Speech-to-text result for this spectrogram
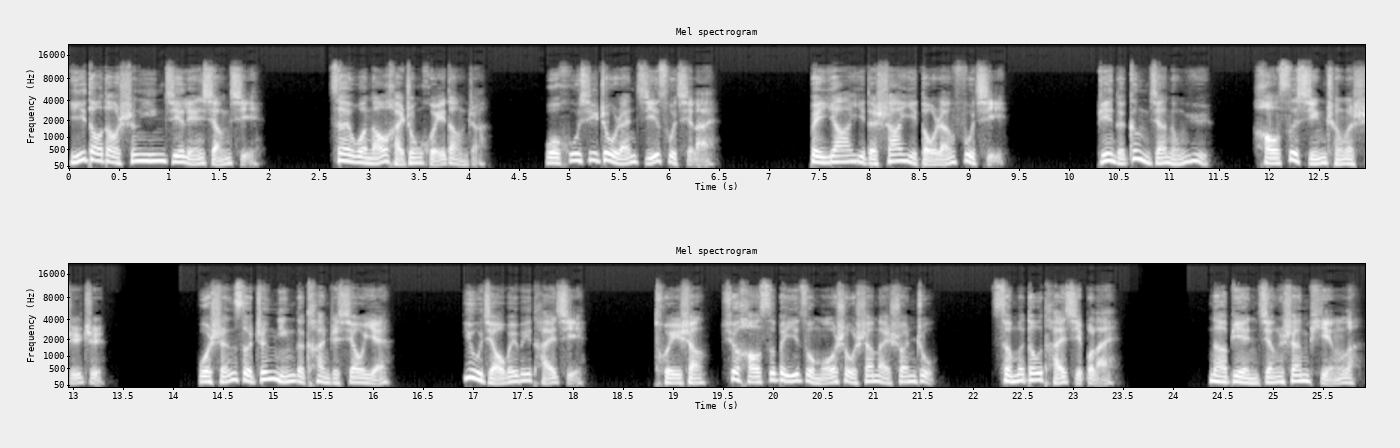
一道道声音接连响起，在我脑海中回荡着，我呼吸骤然急促起来，被压抑的杀意陡然复起，变得更加浓郁，好似形成了实质。我神色狰狞的看着萧炎，右脚微微抬起，腿上却好似被一座魔兽山脉拴住，怎么都抬起不来。那便江山平了。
